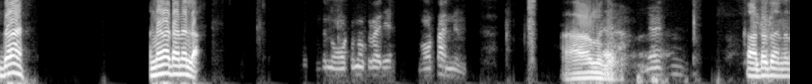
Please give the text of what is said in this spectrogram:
ഇതാ. അന്നെ കാട്ടാനല്ല. നോട്ട് തന്നെ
